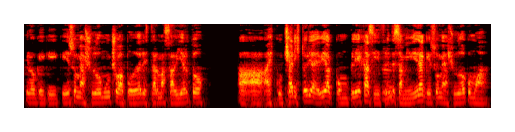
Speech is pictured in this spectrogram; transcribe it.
Creo que, que, que eso me ayudó mucho a poder estar más abierto a, a- a escuchar historias de vida complejas y diferentes a mi vida, que eso me ayudó como a,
